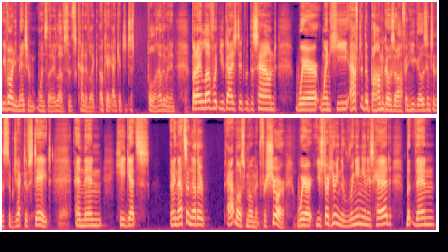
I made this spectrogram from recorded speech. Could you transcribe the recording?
We've already mentioned ones that I love, so it's kind of like okay, I get to just pull another one in. But I love what you guys did with the sound, where when he after the bomb goes off and he goes into the subjective state, and then he gets. I mean, that's another Atmos moment for sure, where you start hearing the ringing in his head, but then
